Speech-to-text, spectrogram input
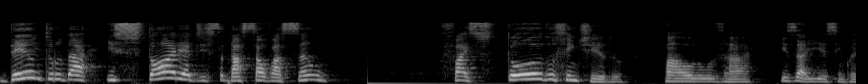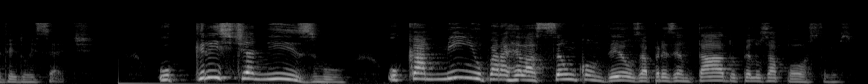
dentro da história de, da salvação, faz todo sentido Paulo usar Isaías 52, 7. O cristianismo, o caminho para a relação com Deus apresentado pelos apóstolos,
